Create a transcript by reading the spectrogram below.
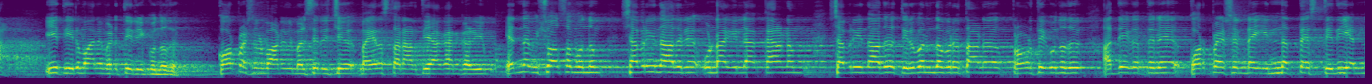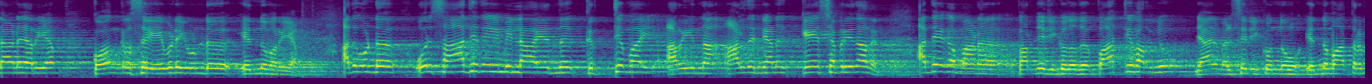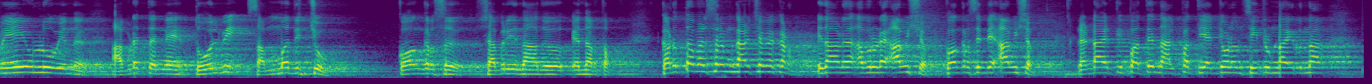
ഈ തീരുമാനം എടുത്തിരിക്കുന്നത്. കോർപ്പറേഷൻ വാർഡിൽ മത്സരിച്ച് മേയർ സ്ഥാനാർത്ഥിയാകാൻ കഴിയും എന്ന വിശ്വാസമൊന്നും ശബരിനാഥിന് ഉണ്ടാകില്ല. കാരണം ശബരിനാഥ് തിരുവനന്തപുരത്താണ് പ്രവർത്തിക്കുന്നത്. അദ്ദേഹത്തിന് കോർപ്പറേഷന്റെ ഇന്നത്തെ സ്ഥിതി എന്താണ് അറിയാം. കോൺഗ്രസ് എവിടെയുണ്ട് എന്നും അറിയാം. അതുകൊണ്ട് ഒരു സാധ്യതയുമില്ല എന്ന് കൃത്യമായി അറിയുന്ന ആൾ തന്നെയാണ് കെ ശബരിനാഥൻ. അദ്ദേഹമാണ് പറഞ്ഞിരിക്കുന്നത് പാർട്ടി പറഞ്ഞു ഞാൻ മത്സരിക്കുന്നു എന്ന് മാത്രമേ ഉള്ളൂ എന്ന്. അവിടെ തന്നെ തോൽവി സമ്മതിച്ചു. കോൺഗ്രസ് ശബരിനാഥ് എന്നർത്ഥം. കടുത്ത മത്സരം കാഴ്ചവെക്കണം. ഇതാണ് അവരുടെ ആവശ്യം. കോൺഗ്രസിന്റെ ആവശ്യം. രണ്ടായിരത്തി പത്തിൽ നാൽപ്പത്തി അഞ്ചോളം സീറ്റുണ്ടായിരുന്ന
